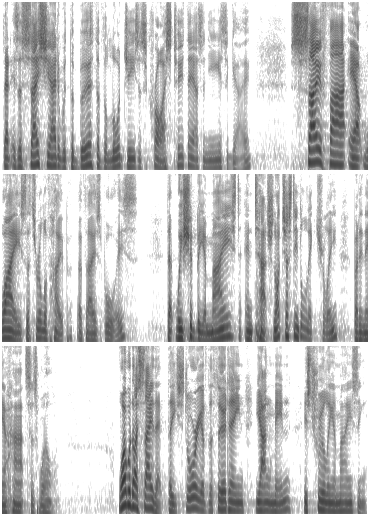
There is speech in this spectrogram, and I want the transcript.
that is associated with the birth of the Lord Jesus Christ 2,000 years ago, so far outweighs the thrill of hope of those boys that we should be amazed and touched, not just intellectually, but in our hearts as well. Why would I say that? The story of the 13 young men is truly amazing.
